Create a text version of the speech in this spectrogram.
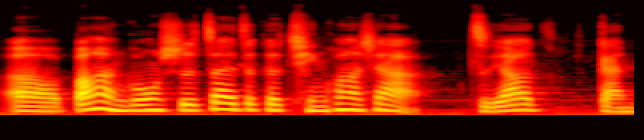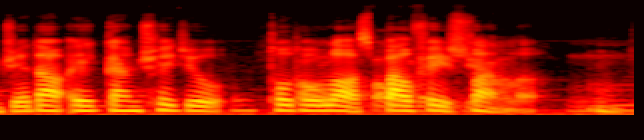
呃，保险公司在这个情况下，只要感觉到，哎，干脆就 total loss 报废算了。嗯，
